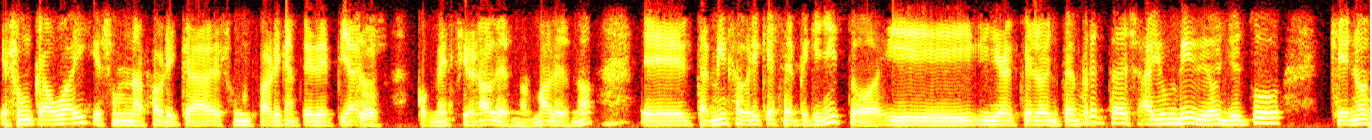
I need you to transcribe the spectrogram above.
Es un Kawai que es una fábrica, es un fabricante de pianos convencionales, normales, ¿no? Eh, también fabrica este pequeñito y, y el que lo interpreta es, hay un vídeo en YouTube que no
